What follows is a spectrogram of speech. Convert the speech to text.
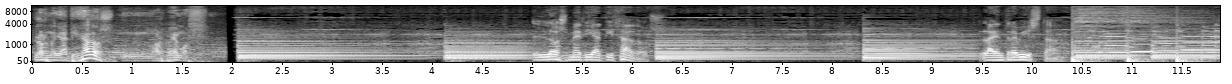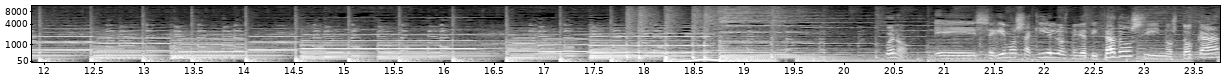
los mediatizados. Nos vemos. Los mediatizados. La entrevista. Seguimos aquí en los mediatizados y nos toca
